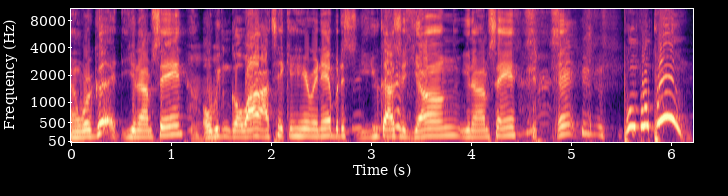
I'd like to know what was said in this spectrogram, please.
and we're good. You know what I'm saying? Mm-hmm. Or we can go out. I'll take her here and there, but it's, you guys are young. You know what I'm saying? And boom, boom, boom.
